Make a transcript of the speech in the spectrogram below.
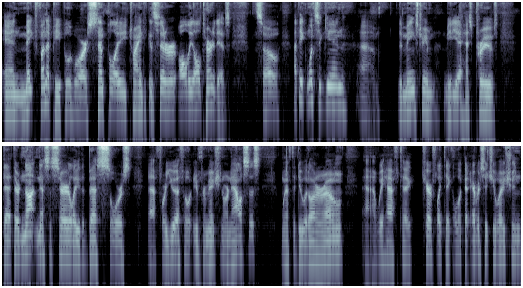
and make fun of people who are simply trying to consider all the alternatives. So I think once again, um, the mainstream media has proved that they're not necessarily the best source uh, for UFO information or analysis. We have to do it on our own. Uh, we have to carefully take a look at every situation.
